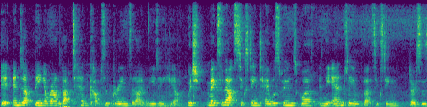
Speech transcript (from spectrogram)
it ended up being around about 10 cups of greens that I'm using here, which makes about 16 tablespoons worth in the end. So you have about 16 doses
